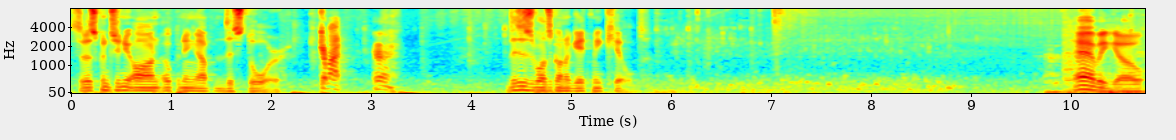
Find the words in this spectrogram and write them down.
So let's continue on opening up this door. Come on! Ugh. This is what's gonna get me killed. There we go.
